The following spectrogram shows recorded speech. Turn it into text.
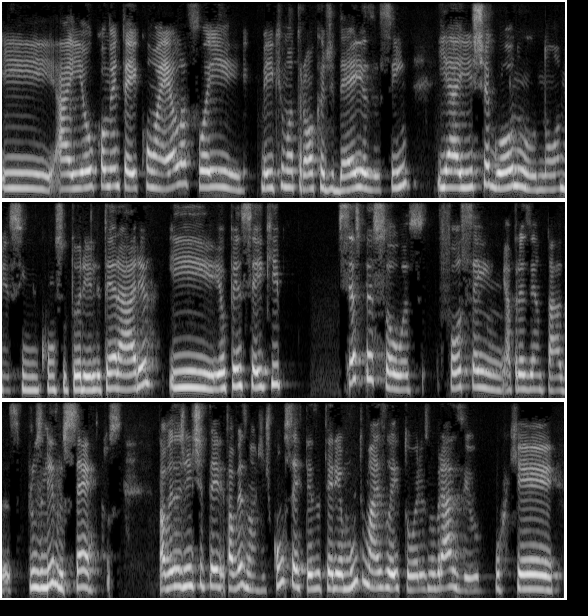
E aí eu comentei com ela, foi meio que uma troca de ideias, assim. E aí chegou no nome, assim, consultoria literária. E eu pensei que se as pessoas fossem apresentadas para os livros certos, talvez a gente ter, talvez não, a gente com certeza teria muito mais leitores no Brasil, porque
